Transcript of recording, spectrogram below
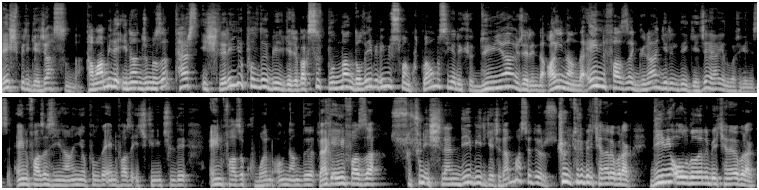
leş bir gece aslında. Tamamıyla inancımıza ters işlerin yapıldığı bir gece. Bak sırf bundan dolayı bile Müslüman kutlamaması gerekiyor. Dünya üzerinde aynı anda en fazla günah girildiği gece ya yılbaşı gecesi. En fazla zinanın yapıldığı, en fazla içkinin içildiği, en fazla kumarın oynandığı, belki en fazla suçun işlendiği bir geceden bahsediyoruz. Kültürü bir kenara bırak, dini olgularını bir kenara bırak,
